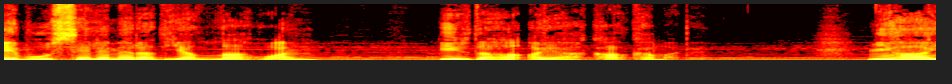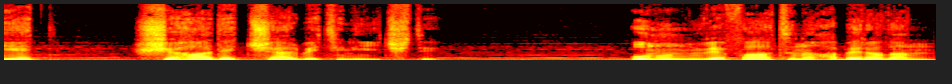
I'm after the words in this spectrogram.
Ebu Seleme radıyallahu an bir daha ayağa kalkamadı. Nihayet şehadet şerbetini içti. Onun vefatını haber alan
